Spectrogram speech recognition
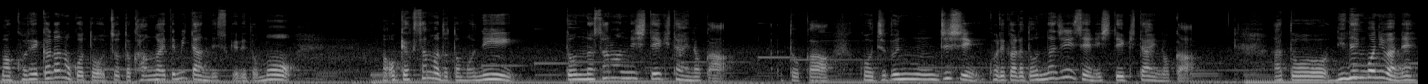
まあ、これからのことをちょっと考えてみたんですけれども、まあ、お客様と共にどんなサロンにしていきたいのかとかこう自分自身これからどんな人生にしていきたいのかあと2年後にはね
